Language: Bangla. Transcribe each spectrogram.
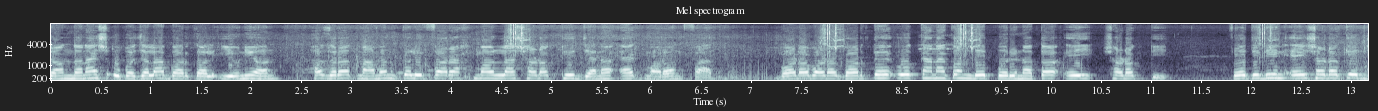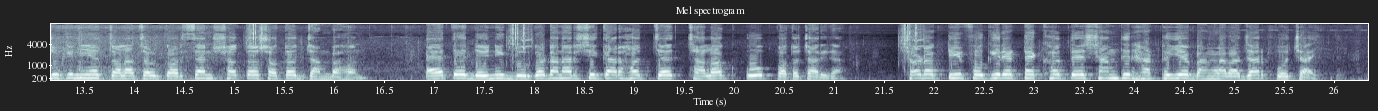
চন্দনাইশ উপজেলা বরকল ইউনিয়ন, হজরত মামুন খলিফা রহমাউল্লাহ সড়কটি যেন এক মরণ ফাঁদ। বড় বড় গর্তে ও কানাকন্দে পরিণত এই সড়কটি। প্রতিদিন এই সড়কে ঝুঁকি নিয়ে চলাচল করছেন শত শত যানবাহন। এতে দৈনিক দুর্ঘটনার শিকার হচ্ছে চালক ও পথচারীরা। সড়কটি ফকিরের টেক হতে শান্তির হাট হয়ে বাংলা বাজার পৌঁছায়।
